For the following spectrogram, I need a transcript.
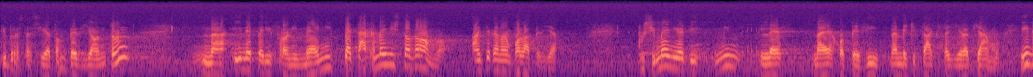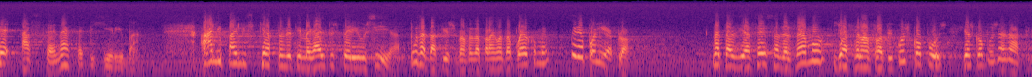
την προστασία των παιδιών των να είναι περιφρονημένοι, πεταγμένοι στο δρόμο. Αν και έκαναν πολλά παιδιά που σημαίνει ότι μην λες να έχω παιδί να με κοιτάξει τα γυρατιά μου. Είναι ασθενές επιχείρημα. Άλλοι πάλι σκέπτονται τη μεγάλη τους περιουσία πού θα τα αφήσουμε αυτά τα πράγματα που έχουμε; Είναι πολύ απλό. Να τα διαθέσεις αδελφέ μου για φιλανθρωπικούς σκοπούς για σκοπούς αγάπης.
